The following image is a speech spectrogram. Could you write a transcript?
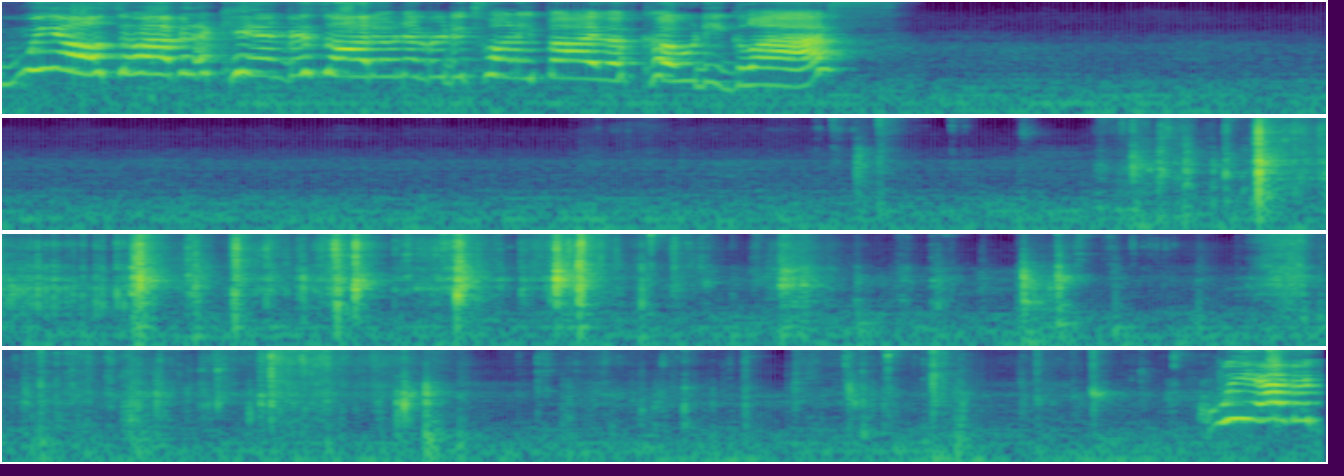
We also have a canvas auto number to 25 of Cody Glass. We have a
